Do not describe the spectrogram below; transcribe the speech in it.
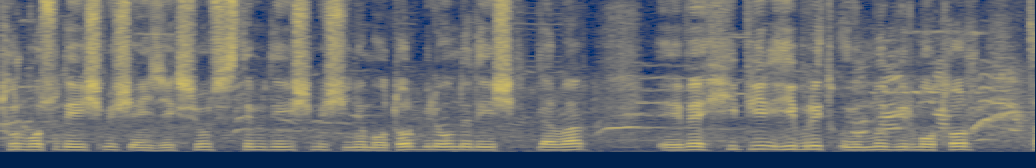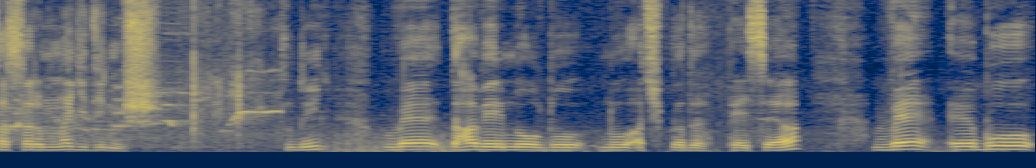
Turbosu değişmiş, enjeksiyon sistemi değişmiş. Yine motor bloğunda değişiklikler var. E, ve hibri- hibrit uyumlu bir motor tasarımına gidilmiş şu değil ve daha verimli olduğunu açıkladı PSA. Ve e, bu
